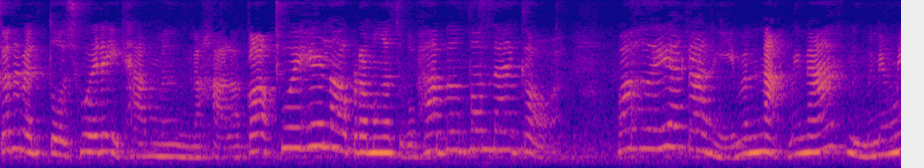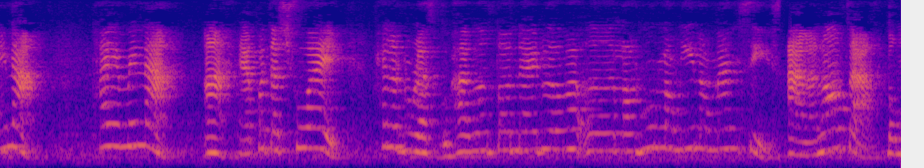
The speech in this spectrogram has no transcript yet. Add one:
ก็จะเป็นตัวช่วยได้อีกทางหนึ่งนะคะ แล้วก็ช่วยให้เราประเมินสุขภาพเบื้องต้นได้ก่อน ว่าเฮ้ยอาการอย่างนี้มันหนักไหมนะ หรือมันยังไม่หนัก ถ้ายังไม่หนัก อะแอปก็จะช่วยให้เราดูแลสุขภาพเบื้องต้นได้ด้วยว่าเออลองนู่นลองนี่ลองนั่นสิอ่าแล้วนอกจากตรง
